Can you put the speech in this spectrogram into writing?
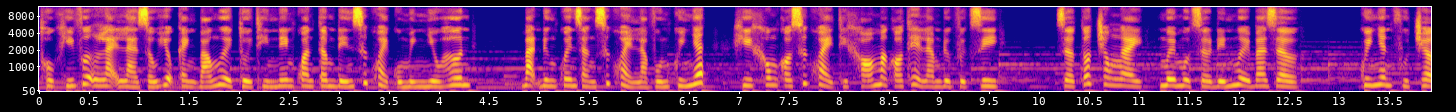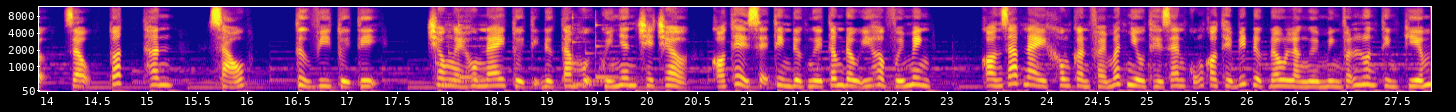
Thổ khí vượng lại là dấu hiệu cảnh báo người tuổi thìn nên quan tâm đến sức khỏe của mình nhiều hơn. Bạn đừng quên rằng sức khỏe là vốn quý nhất, khi không có sức khỏe thì khó mà có thể làm được việc gì, Giờ tốt trong ngày, 11 giờ đến 13 giờ. Quý nhân phù trợ, dậu, tuất, thân. 6. Tử vi tuổi tỵ Trong ngày hôm nay tuổi tỵ được tam hội quý nhân che chở, có thể sẽ tìm được người tâm đầu ý hợp với mình. Con giáp này không cần phải mất nhiều thời gian cũng có thể biết được đâu là người mình vẫn luôn tìm kiếm.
